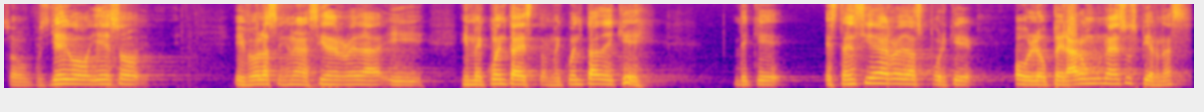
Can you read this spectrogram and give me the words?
So, pues llego y eso, y veo a la señora así de rueda y, y, me cuenta esto, me cuenta de que, de que está en silla de ruedas porque o le operaron una de sus piernas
